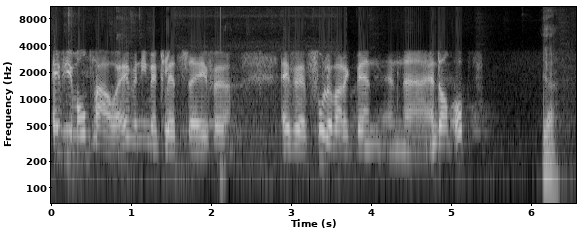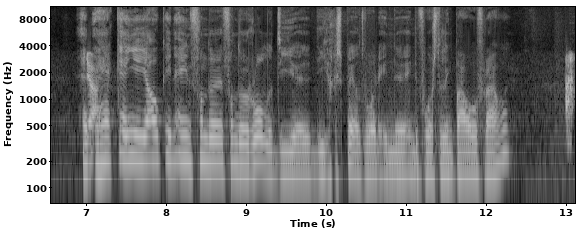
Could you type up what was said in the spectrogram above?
even je mond houden. Even niet meer kletsen. Even, even voelen waar ik ben. En, uh, en dan op. Ja. En ja. herken je je ook in een van de, van de rollen die, uh, die gespeeld worden in de, in de voorstelling Powervrouwen?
